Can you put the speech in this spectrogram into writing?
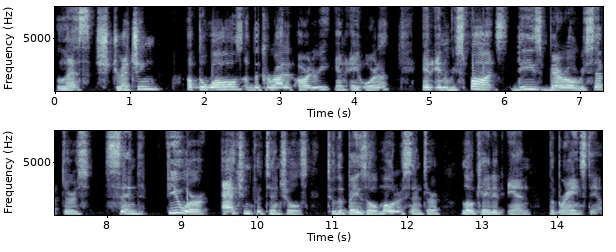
less stretching of the walls of the carotid artery and aorta, and in response, these baroreceptors send fewer action potentials to the vasomotor center located in the brainstem.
